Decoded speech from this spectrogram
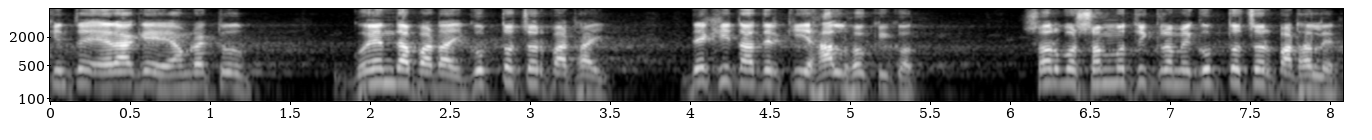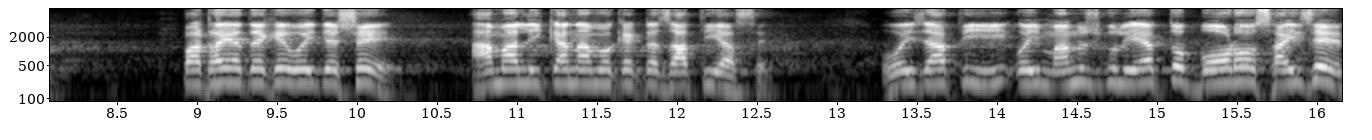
কিন্তু এর আগে আমরা একটু গোয়েন্দা পাঠাই, গুপ্তচর পাঠাই। দেখি তাদের কি হাল হকিকত। সর্বসম্মতিক্রমে গুপ্তচর পাঠালেন। পাঠাইয়া দেখে ওই দেশে আমালিকা নামক একটা জাতি আছে। ওই জাতি, ওই মানুষগুলি এত বড় সাইজের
